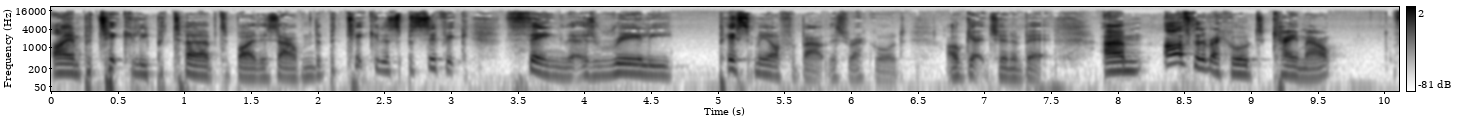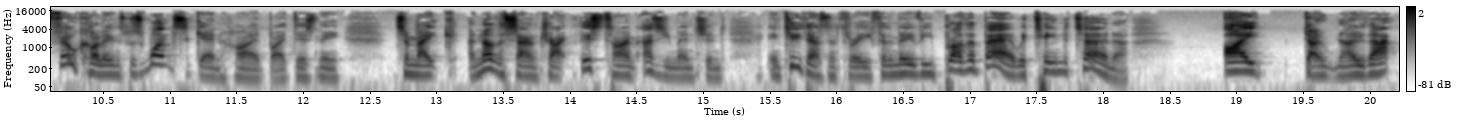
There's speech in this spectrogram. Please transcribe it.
I am particularly perturbed by this album. The particular specific thing that has really pissed me off about this record I'll get to in a bit. Um, after the record came out Phil Collins was once again hired by Disney to make another soundtrack, this time, as you mentioned, in 2003 for the movie Brother Bear with Tina Turner. I don't know that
